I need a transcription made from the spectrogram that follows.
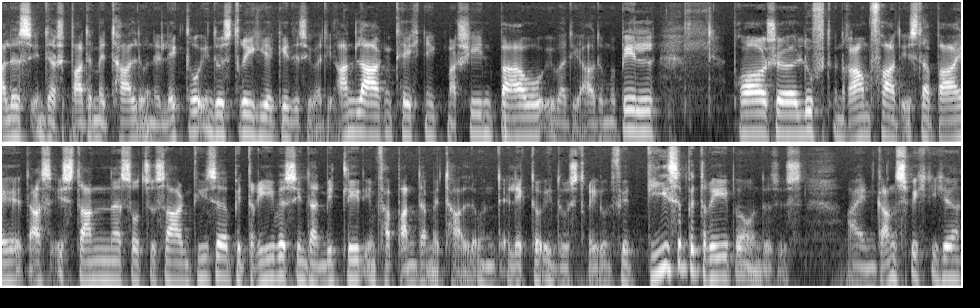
alles in der Sparte Metall- und Elektroindustrie. Hier geht es über die Anlagentechnik, Maschinenbau, über die Automobilbranche, Luft- und Raumfahrt ist dabei. Das ist dann sozusagen, diese Betriebe sind dann Mitglied im Verband der Metall- und Elektroindustrie. Und für diese Betriebe, und das ist ein ganz wichtiger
